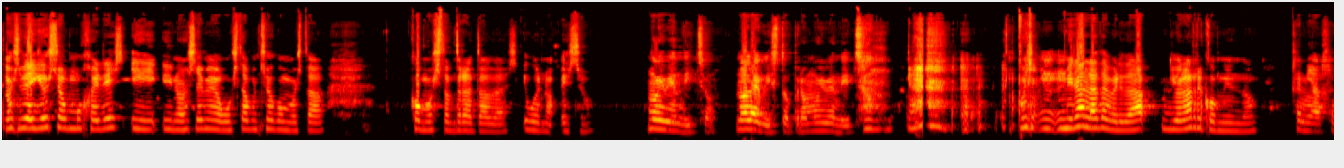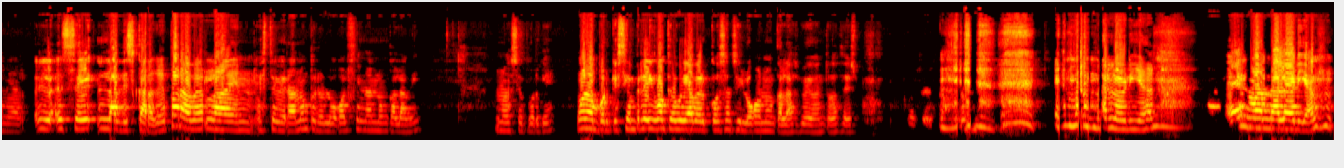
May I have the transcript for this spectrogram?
dos de ellos son mujeres y, y no sé, me gusta mucho cómo está cómo están tratadas. Y bueno, eso. Muy bien dicho. No la he visto, pero muy bien dicho. pues mírala, de verdad, yo la recomiendo. Genial, genial. La, descargué para verla en este verano, pero luego al final nunca la vi. No sé por qué. Bueno, porque siempre digo que voy a ver cosas y luego nunca las veo, entonces. El Mandalorian. El Mandalorian.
